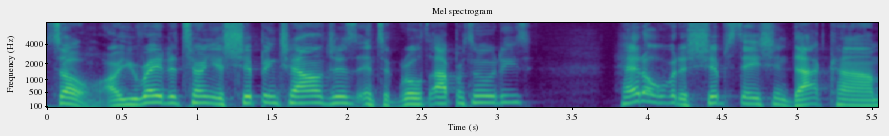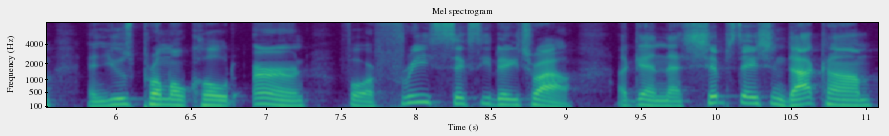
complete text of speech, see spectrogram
So, are you ready to turn your shipping challenges into growth opportunities? Head over to shipstation.com and use promo code EARN for a free 60 day trial. Again, that's shipstation.com,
